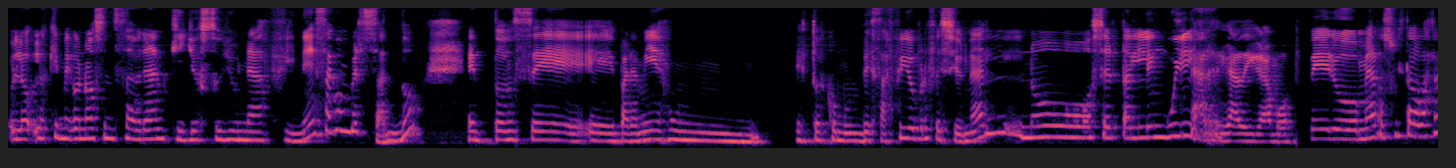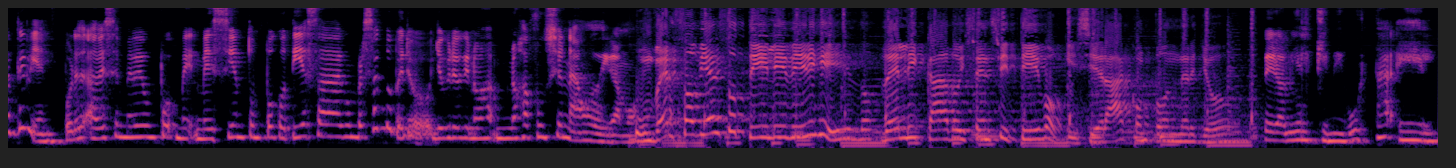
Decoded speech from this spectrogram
lo- los que me conocen sabrán que yo soy una fineza conversando, entonces eh, para mí es un, esto es como un desafío profesional no ser tan lengua y larga, digamos, pero me ha resultado bastante bien, por, e, a veces me, veo un po- me, me siento un poco tiesa conversando, pero yo creo que nos, ha- nos ha funcionado, digamos. Un verso bien sutil y dirigido, delicado y sensitivo, quisiera componer yo. Pero a mí el que me gusta es el...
